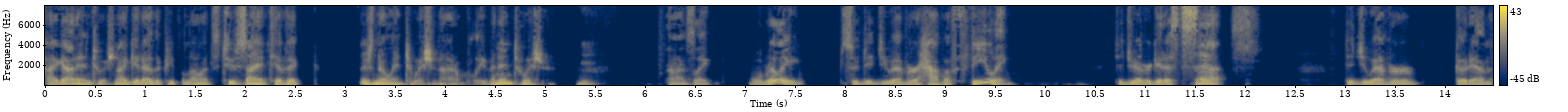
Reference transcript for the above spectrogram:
I got intuition. I get other people, no, it's too scientific. There's no intuition. I don't believe in intuition. Hmm. I was like, well, really? So did you ever have a feeling? Did you ever get a sense? Did you ever go down?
